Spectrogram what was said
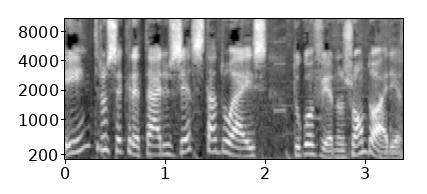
entre os secretários estaduais do governo João Dória.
